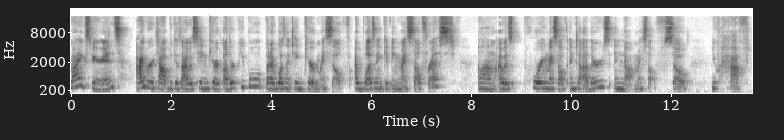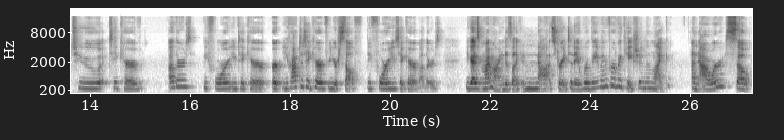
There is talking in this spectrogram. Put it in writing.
my experience, I burnt out because I was taking care of other people, but I wasn't taking care of myself. I wasn't giving myself rest. Um, I was pouring myself into others and not myself. So, you have to take care of others before you take care or you have to take care of yourself before you take care of others. You guys, my mind is like not straight today. We're leaving for vacation in like an hour. So,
